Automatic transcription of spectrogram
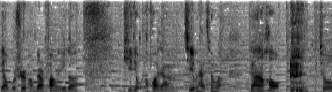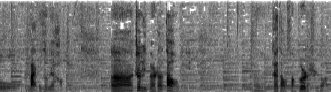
尿不湿旁边放了一个啤酒的货架，记不太清了。然后 就卖的特别好。呃，这里边的道理，嗯，该到放歌的时段了。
